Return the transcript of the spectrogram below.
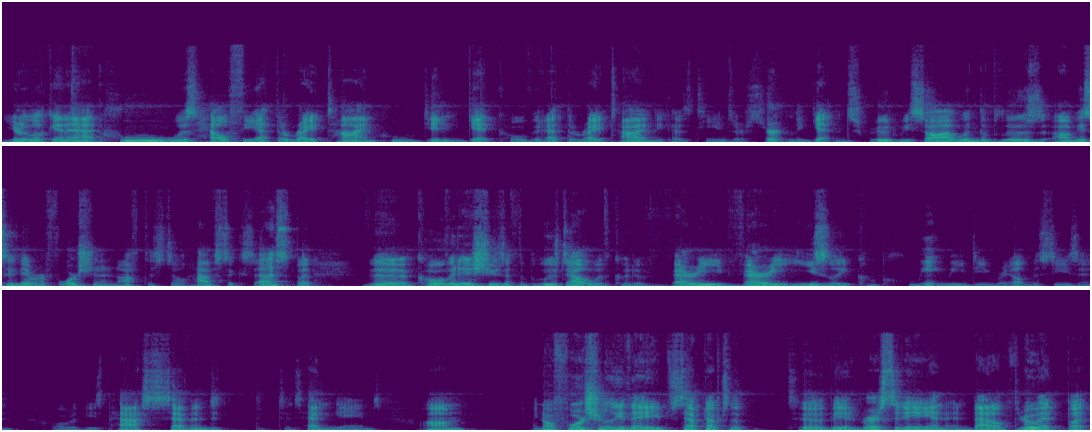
you're looking at who was healthy at the right time, who didn't get COVID at the right time, because teams are certainly getting screwed. We saw it with the Blues. Obviously, they were fortunate enough to still have success, but the COVID issues that the Blues dealt with could have very, very easily completely derailed the season over these past seven to, to ten games. Um, you know, fortunately, they stepped up to the to the adversity and, and battled through it, but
